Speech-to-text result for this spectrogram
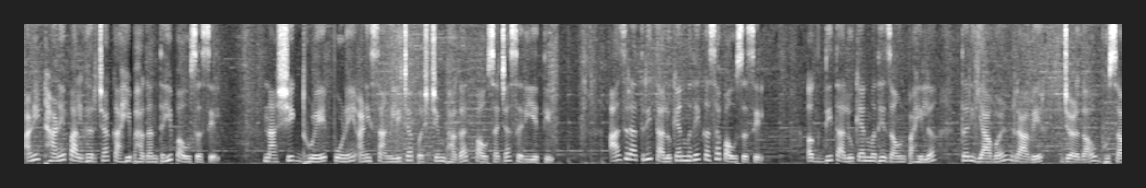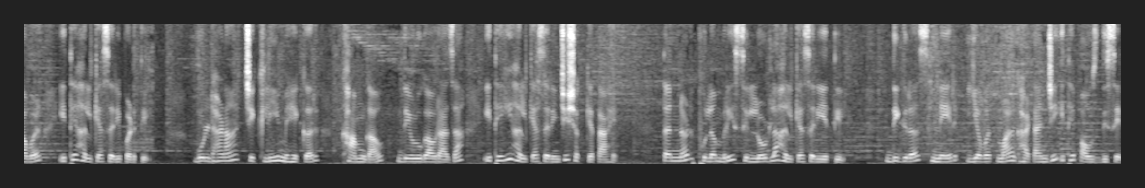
आणि ठाणे पालघरच्या काही भागांतही पाऊस असेल. नाशिक धुळे पुणे आणि सांगलीच्या पश्चिम भागात पावसाच्या सरी येतील. आज रात्री तालुक्यांमध्ये कसा पाऊस असेल? अगदी तालुक्यांमध्ये जाऊन पाहिलं तर यावळ रावेर जळगाव भुसावळ इथे हलक्या सरी पडतील. बुलढाणा चिखली मेहकर खामगाव देऊळगाव राजा इथेही हलक्या सरींची शक्यता आहे. तन्नड फुलंब्री सिल्लोडला हलक्या सरी येतील. दिग्रस नेर यवतमाळ घाटांजी इथे पाऊस दिसेल.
